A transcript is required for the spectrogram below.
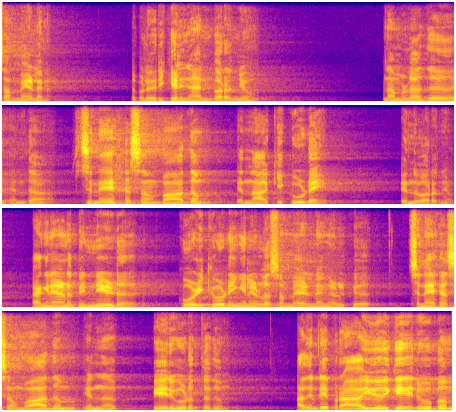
സമ്മേളനം. അപ്പോൾ ഒരിക്കൽ ഞാൻ പറഞ്ഞു നമ്മളത് എന്താ സ്നേഹസംവാദം എന്നാക്കിക്കൂടെ എന്ന് പറഞ്ഞു. അങ്ങനെയാണ് പിന്നീട് കോഴിക്കോട് ഇങ്ങനെയുള്ള സമ്മേളനങ്ങൾക്ക് സ്നേഹസംവാദം എന്ന് പേര് കൊടുത്തതും അതിന്റെ പ്രായോഗിക രൂപം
